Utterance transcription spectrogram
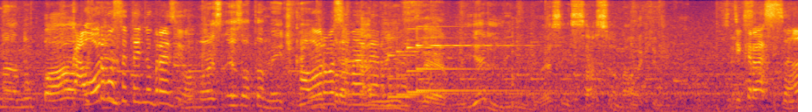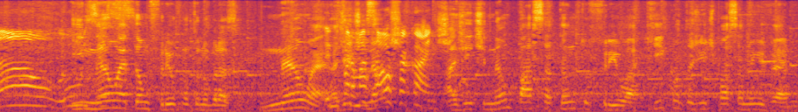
na, no parque. Calor você tem no Brasil. Mas, exatamente, Calor você vai ver no no- inverno. E é lindo, é sensacional aqui no. Decoração, luzes. E não é tão frio quanto no Brasil. Não é. A gente não, a gente não passa tanto frio aqui quanto a gente passa no inverno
